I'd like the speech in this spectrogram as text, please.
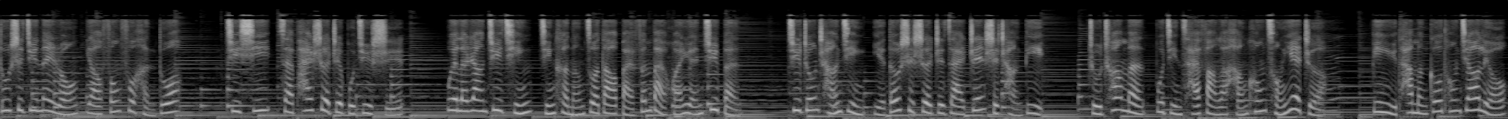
都市剧内容要丰富很多。据悉，在拍摄这部剧时，为了让剧情尽可能做到百分百还原剧本，剧中场景也都是设置在真实场地。主创们不仅采访了航空从业者，并与他们沟通交流，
